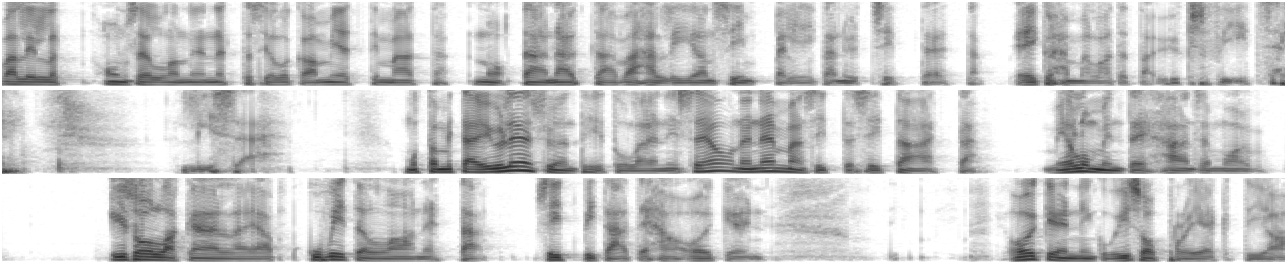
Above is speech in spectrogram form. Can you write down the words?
välillä on sellainen, että se alkaa miettimään, että no tämä näyttää vähän liian simppeliltä nyt sitten, että eiköhän me laiteta yksi feature lisää. Mutta mitä yleensyöntiin tulee, niin se on enemmän sitten sitä, että mieluummin tehdään semmoinen isolla käällä ja kuvitellaan, että sit pitää tehdä oikein, oikein niin kuin iso projekti ja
